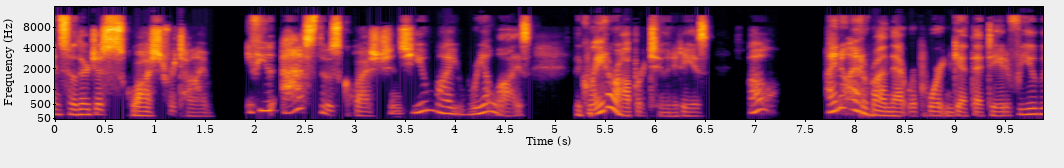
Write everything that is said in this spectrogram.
And so they're just squashed for time. If you ask those questions, you might realize the greater opportunity is, oh, I know how to run that report and get that data for you.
